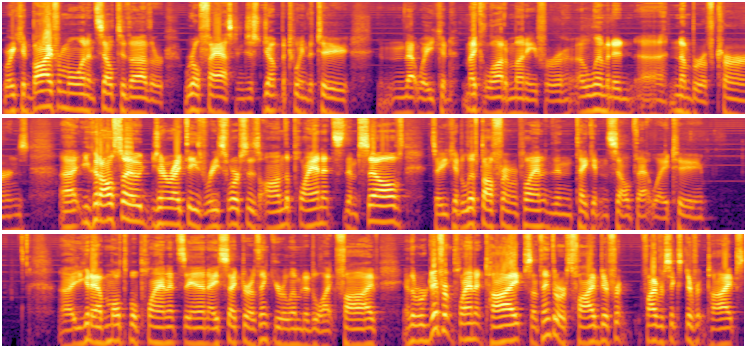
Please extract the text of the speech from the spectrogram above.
where you could buy from one and sell to the other real fast and just jump between the two. And that way you could make a lot of money for a limited uh, number of turns. Uh, you could also generate these resources on the planets themselves. So you could lift off from a planet and then take it and sell it that way too. Uh, you could have multiple planets in a sector. I think you were limited to like five, and there were different planet types. I think there was five different, five or six different types,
